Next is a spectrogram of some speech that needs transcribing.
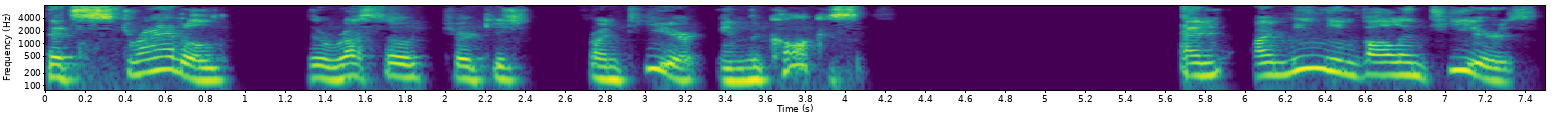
that straddled the Russo-Turkish frontier in the Caucasus. And Armenian volunteers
